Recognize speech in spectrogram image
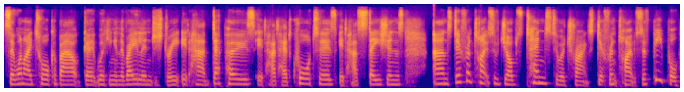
So when I talk about go, working in the rail industry, it had depots, it had headquarters, it has stations, and different types of jobs tends to attract different types of people.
